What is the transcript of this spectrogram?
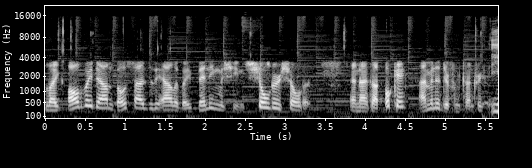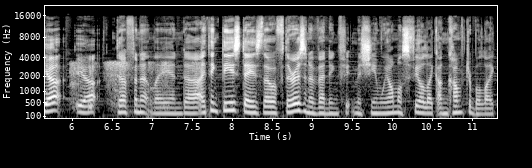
like all the way down both sides of the alleyway, vending machines, shoulder to shoulder. And I thought, okay, I'm in a different country. Yeah, yeah, definitely. And uh, I think these days, though, if there isn't a vending f- machine, we almost feel like uncomfortable. Like,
